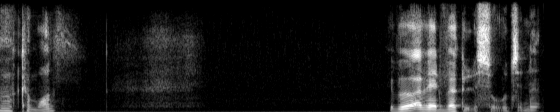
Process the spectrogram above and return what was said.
Oh, come on. We have had regular swords in it.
